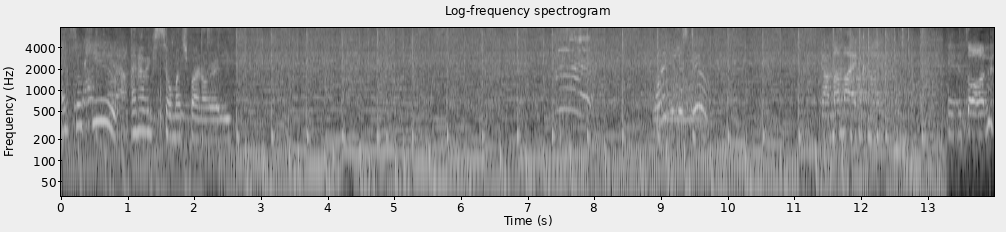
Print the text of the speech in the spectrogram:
It's so cute. I'm having so much fun already. Do? Got my mic. It's on.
